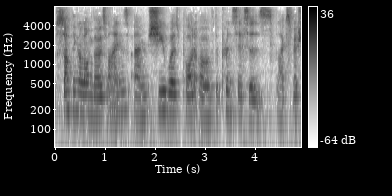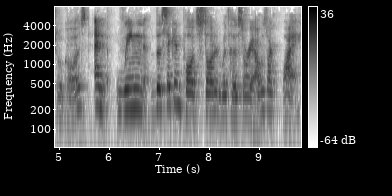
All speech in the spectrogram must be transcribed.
something along those lines. Um, she was part of the princess's like special guards. And when the second part started with her story, I was like, why?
